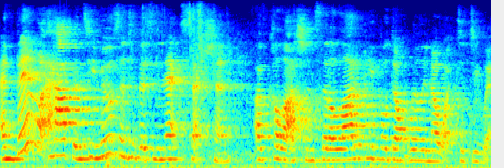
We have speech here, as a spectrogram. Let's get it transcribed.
And then what happens, he moves into this next section of Colossians that a lot of people don't really know what to do with.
